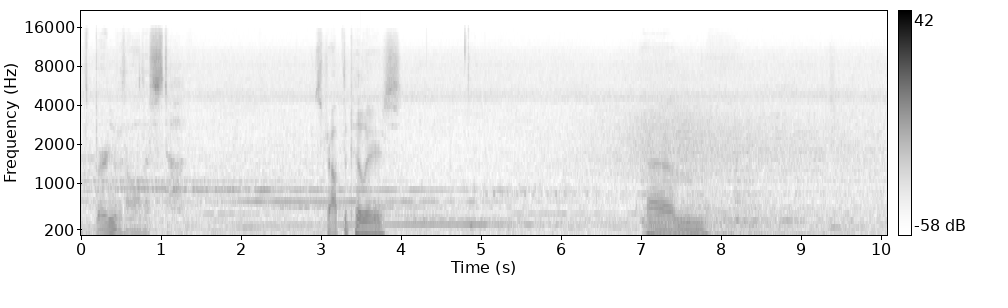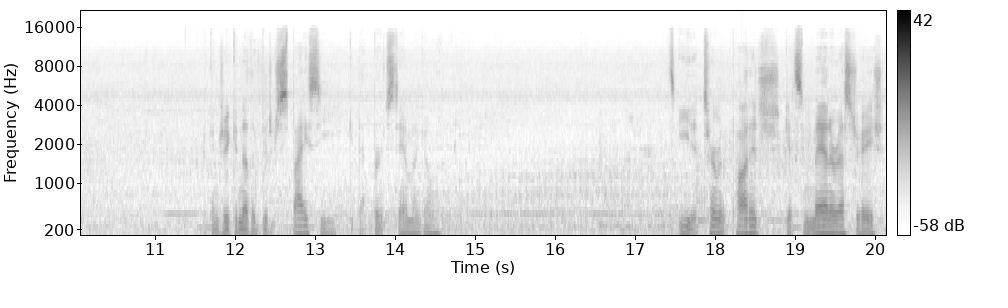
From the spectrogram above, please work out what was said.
It's burdened with all this stuff. Let's drop the pillars. Um, I can drink another bitter spicy, get that burnt stamina going. Let's eat a turnip pottage, get some mana restoration.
